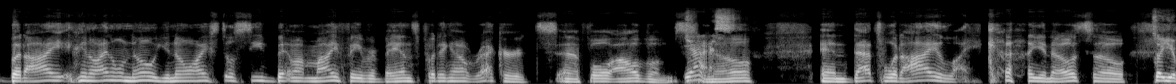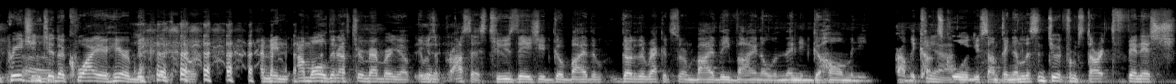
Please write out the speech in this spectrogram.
but I, you know, I don't know. You know, I still see ba- my favorite bands putting out records, uh, full albums. Yes. You know, and that's what I like. you know, so so you're preaching uh, to the choir here because so, I mean I'm old enough to remember. You know, it was a process. Tuesdays you'd go buy the go to the record store and buy the vinyl, and then you'd go home and you'd probably cut yeah. school and do something and listen to it from start to finish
